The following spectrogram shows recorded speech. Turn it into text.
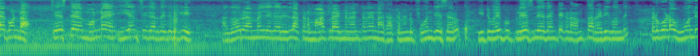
లేకుండా చేస్తే మొన్న ఈఎన్సీ గారి దగ్గరికి గౌరవ ఎమ్మెల్యే గారు వెళ్ళి అక్కడ మాట్లాడిన వెంటనే నాకు అక్కడ నుండి ఫోన్ చేశారు. ఇటువైపు ప్లేస్ లేదంటే ఇక్కడ అంతా రెడీగా ఉంది. ఇక్కడ కూడా ఓన్లీ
